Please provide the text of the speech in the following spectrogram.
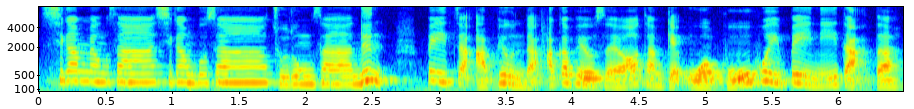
시간명사, 시간부사, 조동사는 빼자 앞에 온다. 아까 배웠어요. 다 함께 我不会被你打的.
